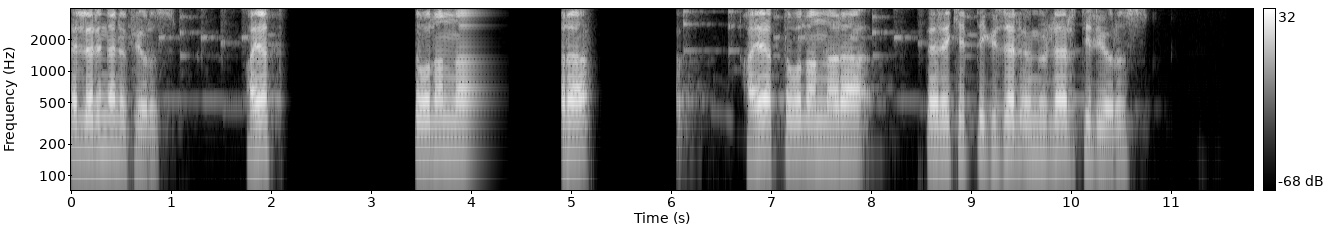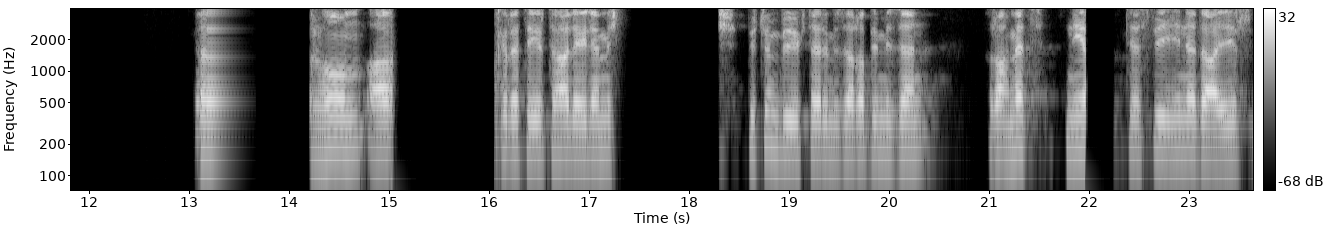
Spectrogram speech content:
ellerinden öpüyoruz. Hayatta olanlara hayatta olanlara bereketli güzel ömürler diliyoruz. Merhum ahirete irtihal eylemiş. Bütün büyüklerimize Rabbimizden rahmet niyet tesbihine dair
